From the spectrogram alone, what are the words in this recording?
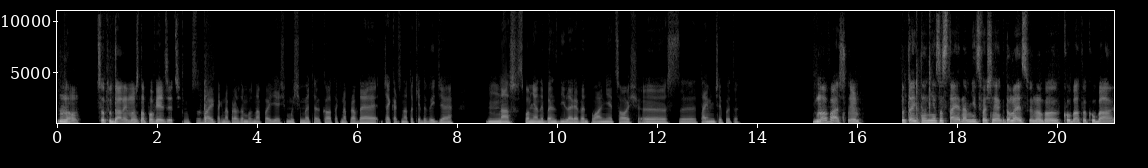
No, co tu dalej można powiedzieć? No, co dalej tak naprawdę można powiedzieć? Musimy tylko tak naprawdę czekać na to, kiedy wyjdzie nasz wspomniany Benz Dealer, ewentualnie coś y, z tajemniczej płyty. No właśnie. Tutaj to nie zostaje nam nic właśnie jak domysły, no bo Kuba to Kuba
